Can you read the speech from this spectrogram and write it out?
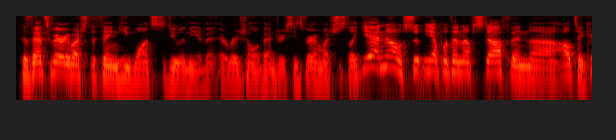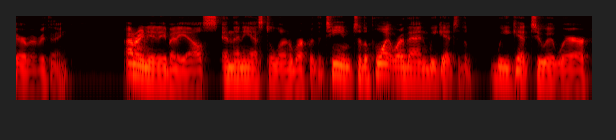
Because that's very much the thing he wants to do in the original Avengers. He's very much just like, yeah, no, suit me up with enough stuff and uh, I'll take care of everything. I don't need anybody else. And then he has to learn to work with the team to the point where then we get to the we get to it where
